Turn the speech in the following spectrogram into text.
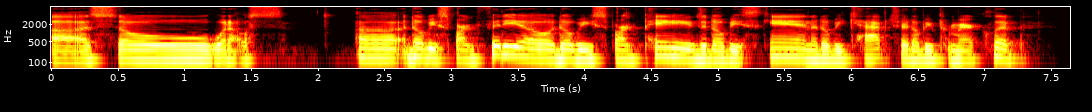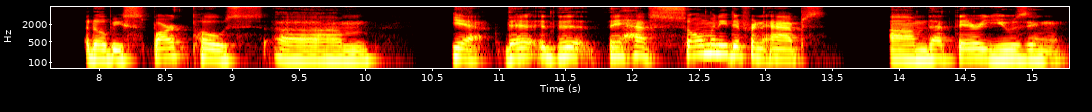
Uh, so what else? Uh, Adobe Spark Video, Adobe Spark Page, Adobe Scan, Adobe Capture, Adobe Premiere Clip, Adobe Spark Posts. Um, yeah, they, they, they have so many different apps um, that they're using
